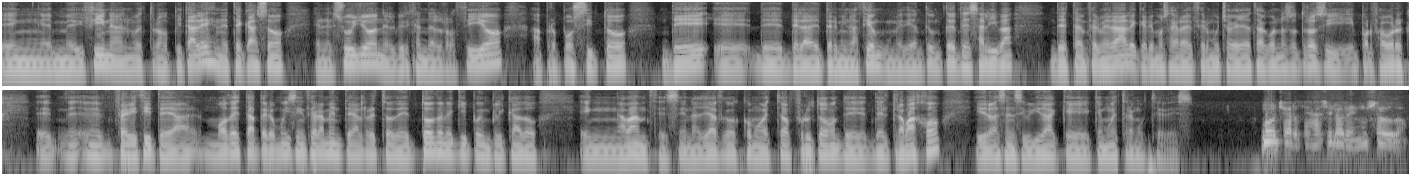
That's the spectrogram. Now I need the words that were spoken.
en, medicina en nuestros hospitales, en este caso en el suyo, en el Virgen del Rocío, a propósito de, eh, la determinación mediante un test de saliva de esta enfermedad. Le queremos agradecer mucho que haya estado con nosotros y, por favor eh, eh, felicite a Modesta, pero muy sinceramente al resto de todo el equipo implicado en avances, en hallazgos como estos frutos del trabajo y de la sensibilidad que muestran ustedes. Muchas gracias, así lo haré. Un saludo.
